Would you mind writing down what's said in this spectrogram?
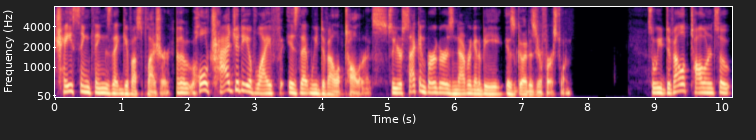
chasing things that give us pleasure. The whole tragedy of life is that we develop tolerance. So your second burger is never going to be as good as your first one. So we develop tolerance. So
